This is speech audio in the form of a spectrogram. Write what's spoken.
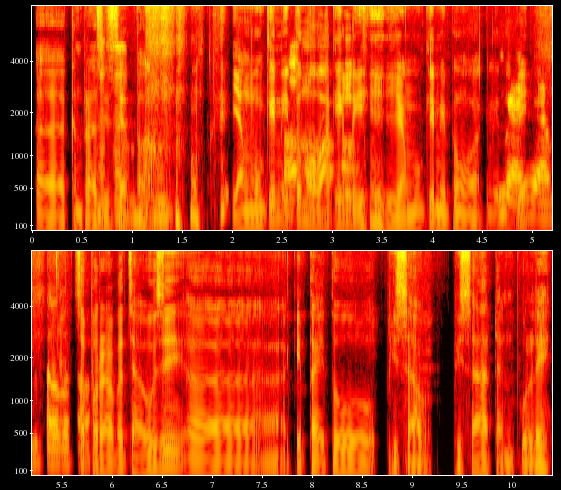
eh, generasi Z toh, yang mungkin itu Oh, oh, oh, mewakili, yang mungkin itu mewakili, Iya, tapi iya, betul betul. seberapa jauh sih eh, kita itu bisa bisa dan boleh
